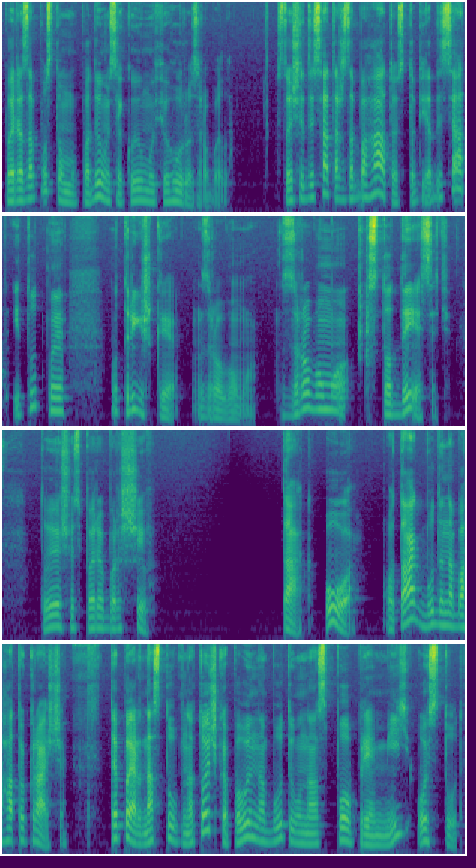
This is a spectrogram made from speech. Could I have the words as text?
Перезапустимо, подивимося, яку ми фігуру зробили. 160 аж забагато, 150, і тут ми ну, трішки зробимо. Зробимо 110. То я щось переборщив. Так, о, отак буде набагато краще. Тепер наступна точка повинна бути у нас по прямій, ось тут.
